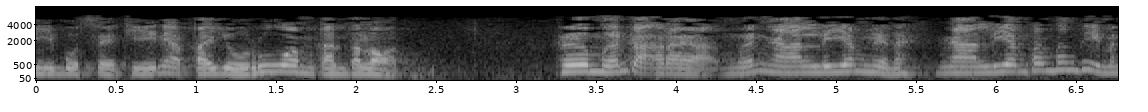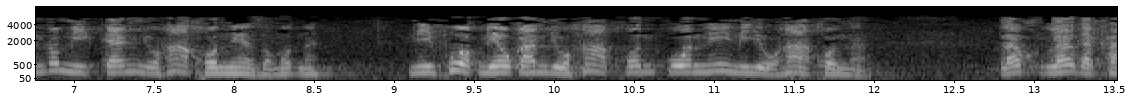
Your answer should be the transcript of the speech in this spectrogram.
มีบุตรเศรษฐีเนี่ยไปอยู่ร่วมกันตลอด คือเหมือนกับอะไรอะ เหมือนงานเลี้ยงเนี่ยนะงานเลี้ยงทั้งทั้งที่มันก็มีแก๊งอยู่ห้าคนเนี่ยสมมตินะมีพวกเดียวกันอยู่ห้าคนกวนนี้มีอยู่ห้าคนน่ะ แล้วแล้วแต่ใคร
